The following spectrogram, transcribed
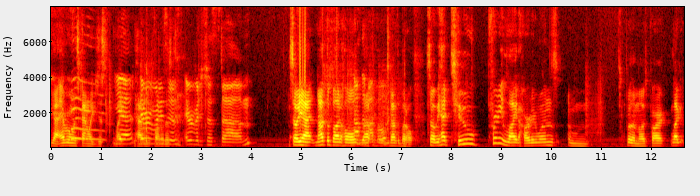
Yeah, everyone's kind of like just like yeah, having fun with this. just everybody's just um So yeah, not the butthole. Not the not, butthole. not the butthole. So we had two pretty light-hearted ones, um, for the most part. Like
